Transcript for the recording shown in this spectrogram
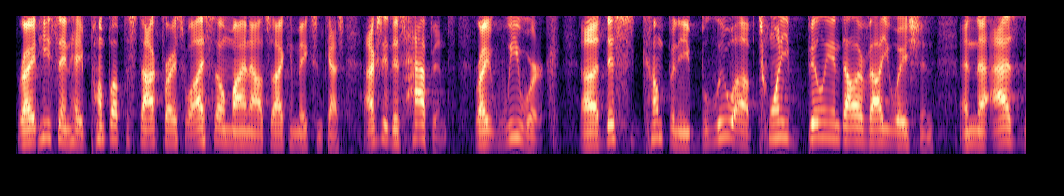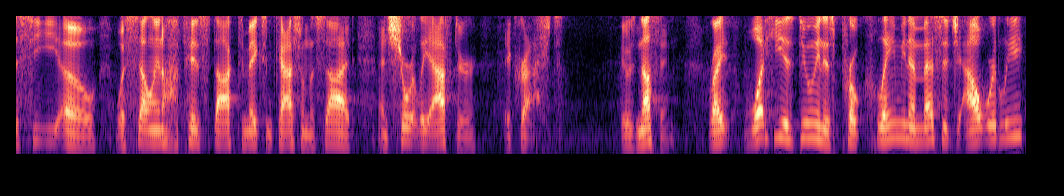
right? He's saying, hey, pump up the stock price while I sell mine out so I can make some cash. Actually, this happened, right? WeWork uh, this company blew up, $20 billion valuation, and the, as the CEO was selling off his stock to make some cash on the side, and shortly after, it crashed. It was nothing, right? What he is doing is proclaiming a message outwardly,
